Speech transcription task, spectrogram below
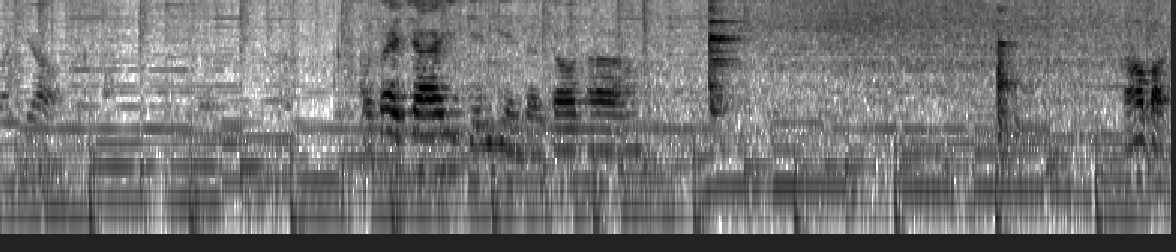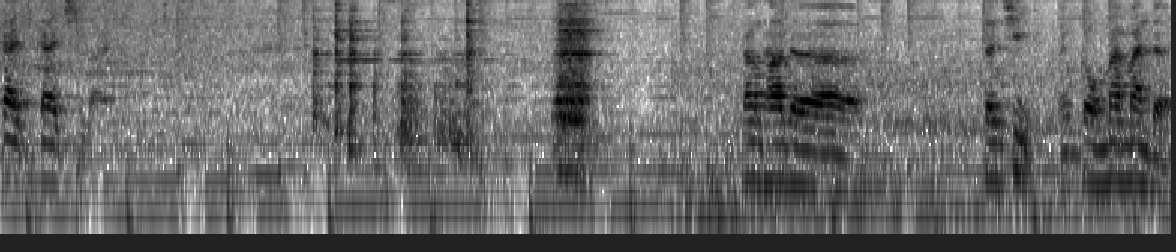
关掉。我再加一点点的高汤，然后把盖子盖起来，让它的蒸汽能够慢慢的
